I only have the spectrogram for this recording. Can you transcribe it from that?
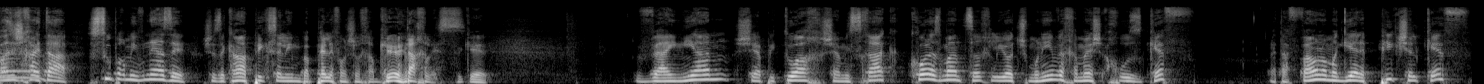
ואז יש לך את הסופר מבנה הזה, שזה כמה פיקסלים בפלאפון שלך, כן. בתכלס. כן. והעניין שהפיתוח, שהמשחק כל הזמן צריך להיות 85% כיף, אתה אף פעם לא מגיע לפיק של כיף,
